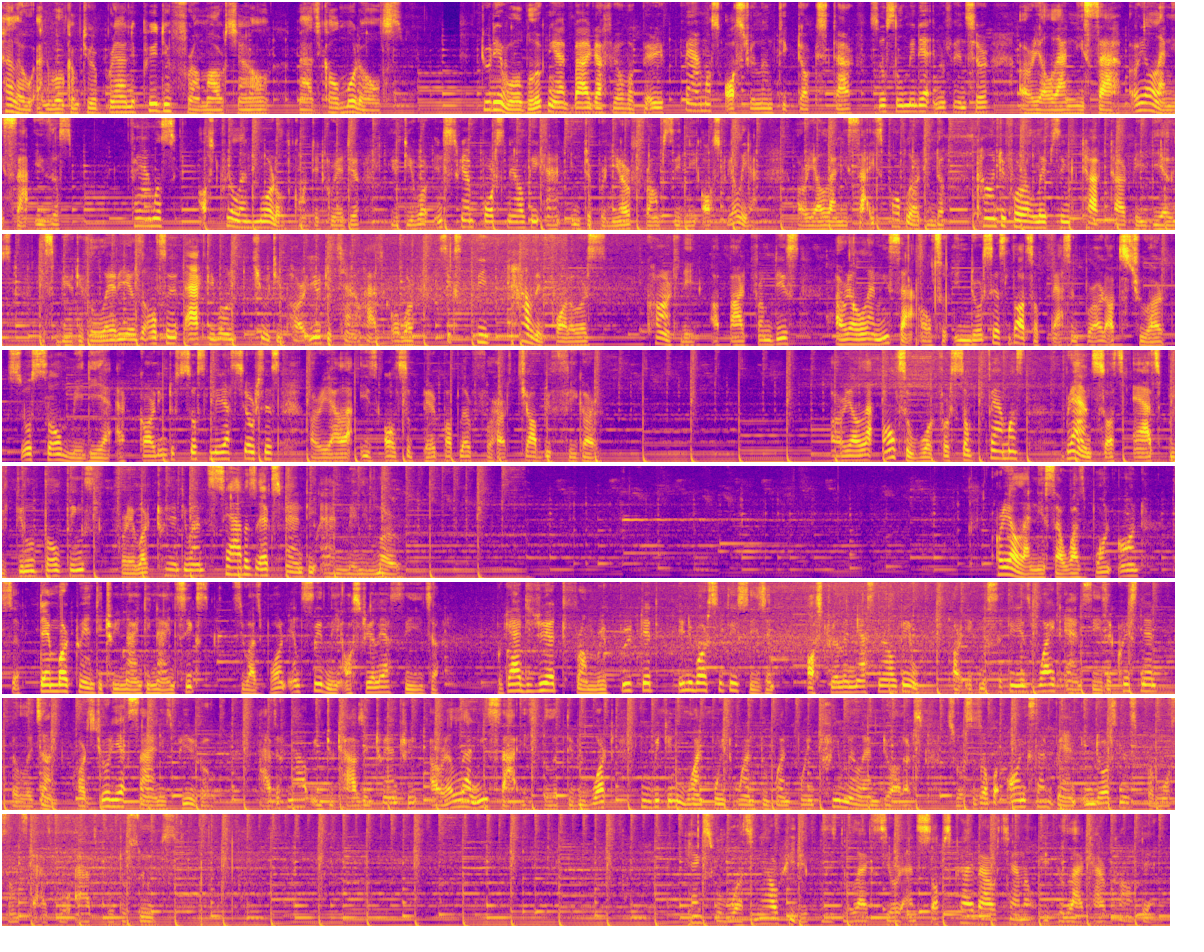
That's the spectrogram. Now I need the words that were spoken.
Hello and welcome to a brand new video from our channel Magical Models. Today we'll be looking at biography of a very famous Australian TikTok star, social media influencer Ariella Nyssa. Ariella Nyssa is a famous Australian model, content creator, YouTuber, Instagram personality and entrepreneur from Sydney, Australia. Ariella Nyssa is popular in the country for her lip-sync TikTok videos this beautiful lady is also active on YouTube. Her YouTube channel has over 60,000 followers currently. Apart from this, Ariella Nyssa also endorses lots of fashion products through her social media. According to social media sources, Ariella is also very popular for her chubby figure. Ariella also worked for some famous brands such as Pretty Little Things, Forever 21, Savage X Fenty, and many more. Ariella Nyssa was born on September 23, 1996. She was born in Sydney, Australia. She is a graduate from reputed university. She is an Australian nationality. Her ethnicity is white and she is a Christian religion. Her zodiac sign is Virgo. As of now, in 2020, Ariella Nyssa is believed to be worth in between 1.1 to 1.3 million dollars. Sources of her Onyx are brand endorsements, promotions, as well as photo shoots. Thanks for watching our video. Please like, share and subscribe our channel if you like our content.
